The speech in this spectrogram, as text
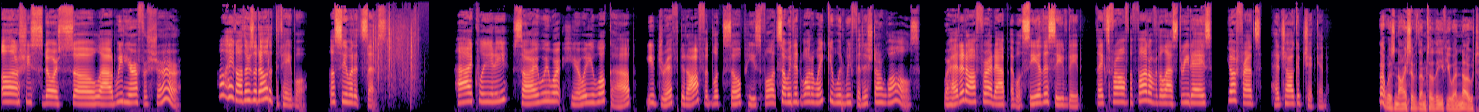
Oh, she snores so loud, we'd hear her for sure. Oh, hang on, there's a note at the table. Let's see what it says. Hi, Queenie. Sorry we weren't here when you woke up. You drifted off and looked so peaceful, and so we didn't want to wake you when we finished our walls. We're headed off for a nap, and we'll see you this evening. Thanks for all of the fun over the last three days. Your friends, Hedgehog and Chicken. That was nice of them to leave you a note.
